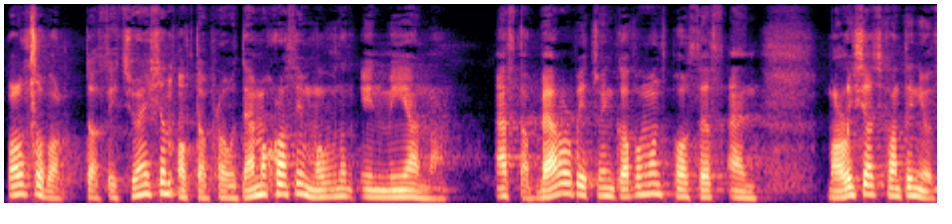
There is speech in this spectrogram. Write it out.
First of all, the situation of the pro-democracy movement in Myanmar. As the battle between government forces and militias continues,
